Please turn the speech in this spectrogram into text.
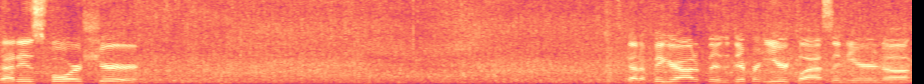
That is for sure. Just gotta figure out if there's a different year class in here or not.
